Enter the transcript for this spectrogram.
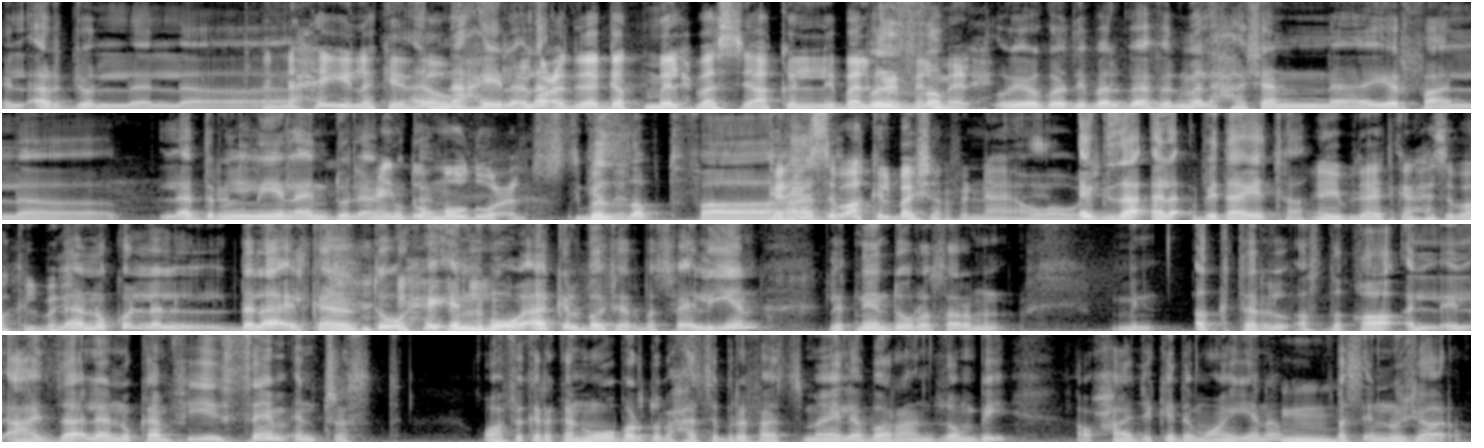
الارجل ال- النحيلة كذا النحيلة، لا. يقعد يلقط ملح بس ياكل يبلبع في الملح. ويقعد يبلبع في الملح عشان يرفع ال- الأدرينالين اللي عنده لأنه عنده كان موضوع. بالضبط. ف كان يحسب آكل بشر في النهاية هو. إجزاء لا بدايتها. اي بداية كان يحسب آكل بشر. لأنه كل الدلائل كانت توحي إنه هو آكل بشر. بس فعليا الاثنين دول صاروا من من أكثر الأصدقاء ال- الأعزاء لأنه كان في سيم انترست وعلى فكرة كان هو برضه بحسب رفعت إسماعيل عبارة عن زومبي أو حاجة كده معينة. بس إنه جاره.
